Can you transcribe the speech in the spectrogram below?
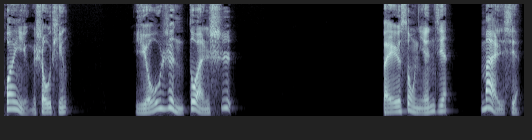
欢迎收听《游刃断尸》。北宋年间，麦县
